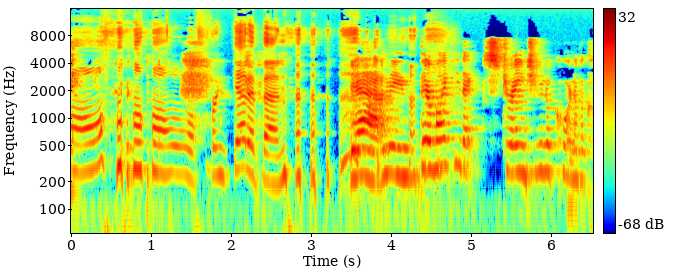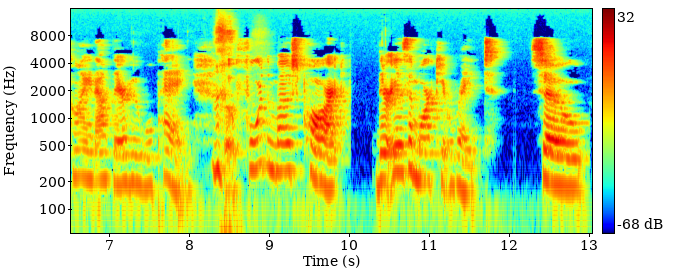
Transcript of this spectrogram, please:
Oh, forget it then. yeah, I mean, there might be that strange unicorn of a client out there who will pay. But for the most part, there is a market rate. So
